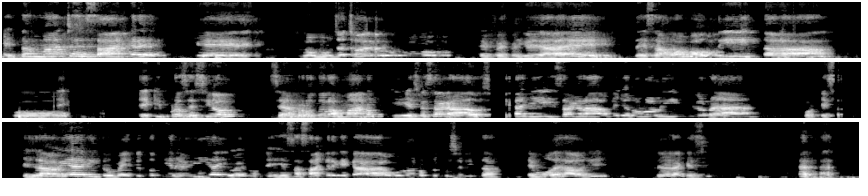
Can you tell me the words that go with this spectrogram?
Estas manchas de sangre que los muchachos del grupo en festividades de San Juan Bautista o X procesión, se han roto las manos y eso es sagrado. Eso es allí sagrado que yo no lo limpio, nada, porque es la vida del instrumento. Esto tiene vida y bueno, es esa sangre que cada uno de los percusionistas hemos dejado en él. De verdad que sí.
